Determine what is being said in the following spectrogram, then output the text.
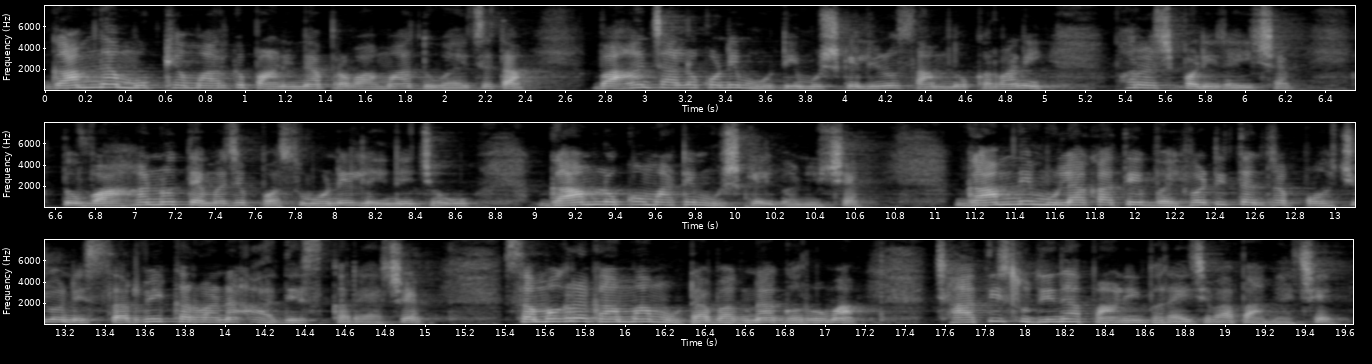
ગામના મુખ્ય માર્ગ પાણીના પ્રવાહમાં ધોવાઈ જતાં વાહન ચાલકોને મોટી મુશ્કેલીનો સામનો કરવાની ફરજ પડી રહી છે. તો વાહનો તેમજ પશુઓને લઈને જવું ગામ લોકો માટે મુશ્કેલ બન્યું છે. ગામની મુલાકાતે વહીવટીતંત્ર પહોંચ્યું અને સર્વે કરવાના આદેશ કર્યા છે. સમગ્ર ગામમાં મોટાભાગના ઘરોમાં છાતી સુધીના પાણી ભરાઈ જવા પામ્યા છે,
